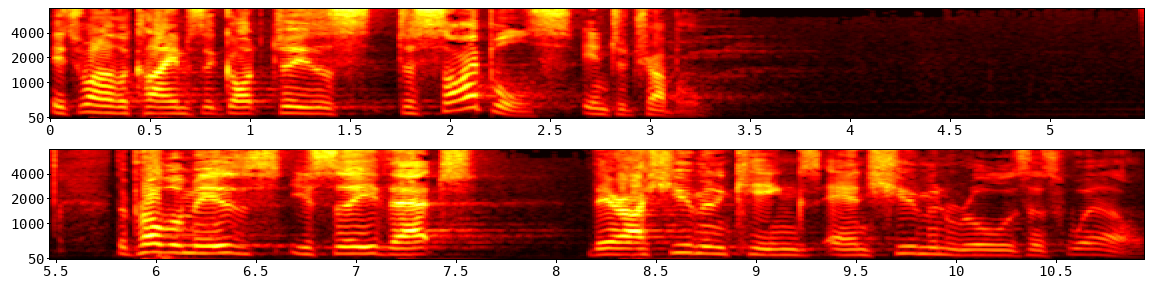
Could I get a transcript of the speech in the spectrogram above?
It's one of the claims that got Jesus' disciples into trouble. The problem is, you see, that there are human kings and human rulers as well.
